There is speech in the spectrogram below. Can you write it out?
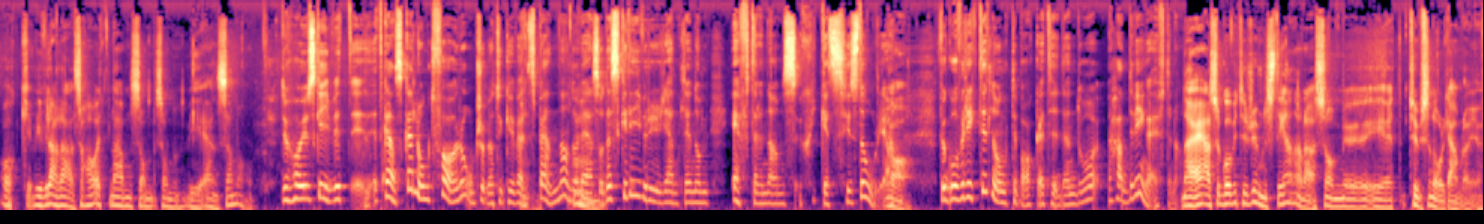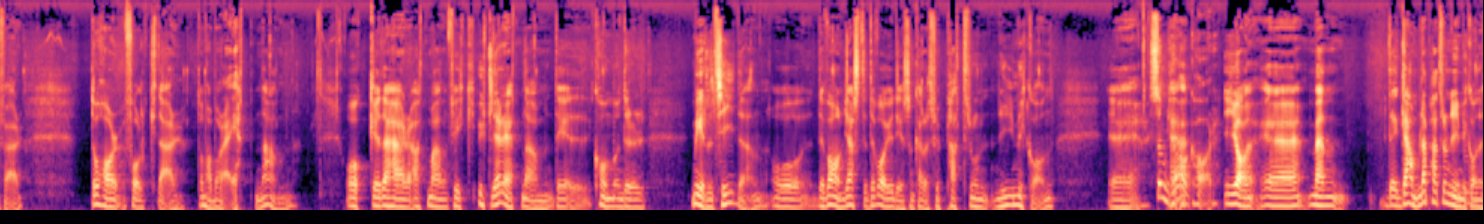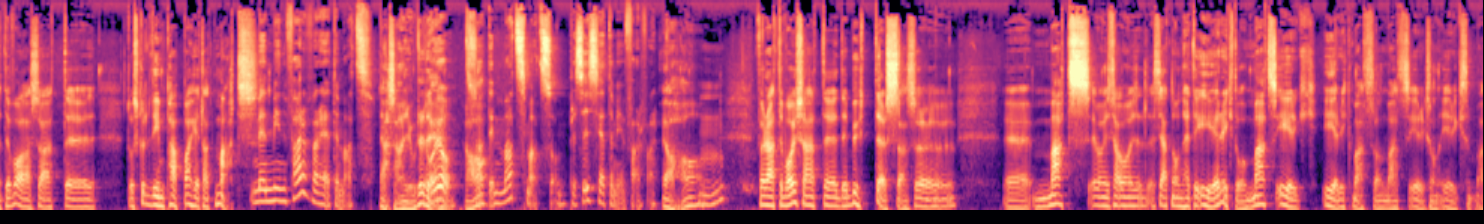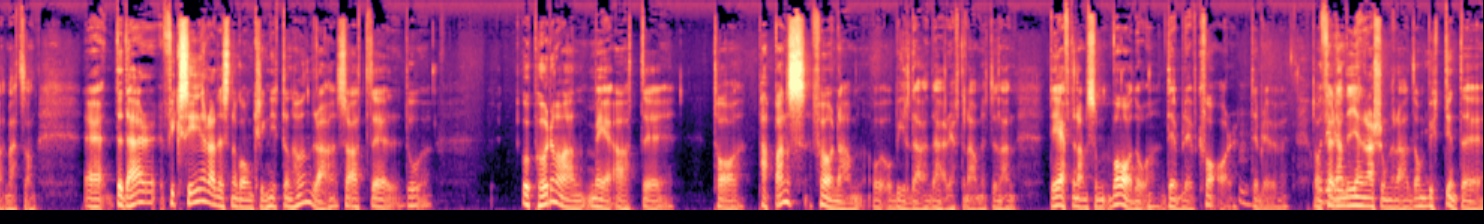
Och vi vill alla alltså ha ett namn som, som vi är ensamma om. Du har ju skrivit ett ganska långt förord som jag tycker är väldigt spännande att mm. läsa. Och där skriver du ju egentligen om efternamnsskickets historia. Ja. För går vi riktigt långt tillbaka i tiden, då hade vi inga efternamn. Nej, alltså går vi till runstenarna som är tusen år gamla ungefär. Då har folk där, de har bara ett namn. Och det här att man fick ytterligare ett namn, det kom under medeltiden. Och det vanligaste det var ju det som kallas för patronymikon. Eh, som jag eh, har. Ja, eh, men det gamla patronymikonet mm. det var alltså att eh, då skulle din pappa hetat Mats. Men min farfar hette Mats. Ja, så han gjorde det? Jo, jo. Ja. så att det är Mats Matsson. Precis heter min farfar. Jaha. Mm. För att det var ju så att eh, det byttes. Alltså Mats, om vi säger att någon hette Erik då, Mats Erik, Erik Mattsson, Mats Eriksson, Erik Mattsson. Eh, det där fixerades någon gång kring 1900 så att eh, då upphörde man med att eh, ta pappans förnamn och, bilda det här efternamnet. Utan det efternamn som var då, det blev kvar. Mm. Det blev, de följande generationerna, de bytte inte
